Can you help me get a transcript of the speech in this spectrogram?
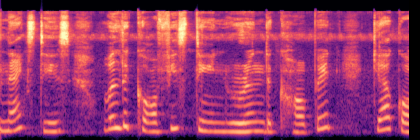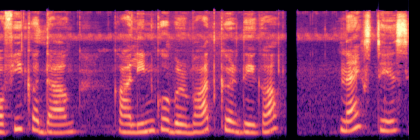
Next is will the coffee stain ruin the carpet? क्या कॉफ़ी का दाग कालीन को बर्बाद कर देगा? Next is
